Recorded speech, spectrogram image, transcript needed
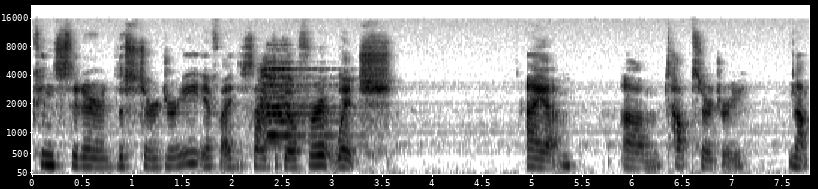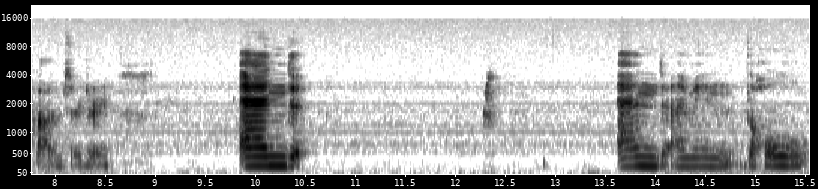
consider the surgery if I decide to go for it, which I am. Um, top surgery, not bottom surgery. And and I mean the whole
